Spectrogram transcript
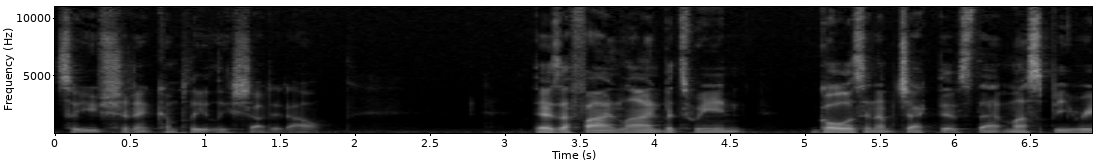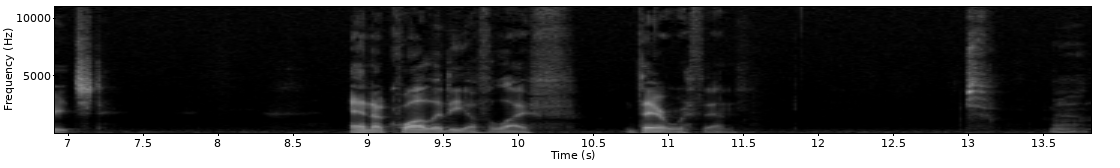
so you shouldn't completely shut it out. There's a fine line between goals and objectives that must be reached and a quality of life there within. Man,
